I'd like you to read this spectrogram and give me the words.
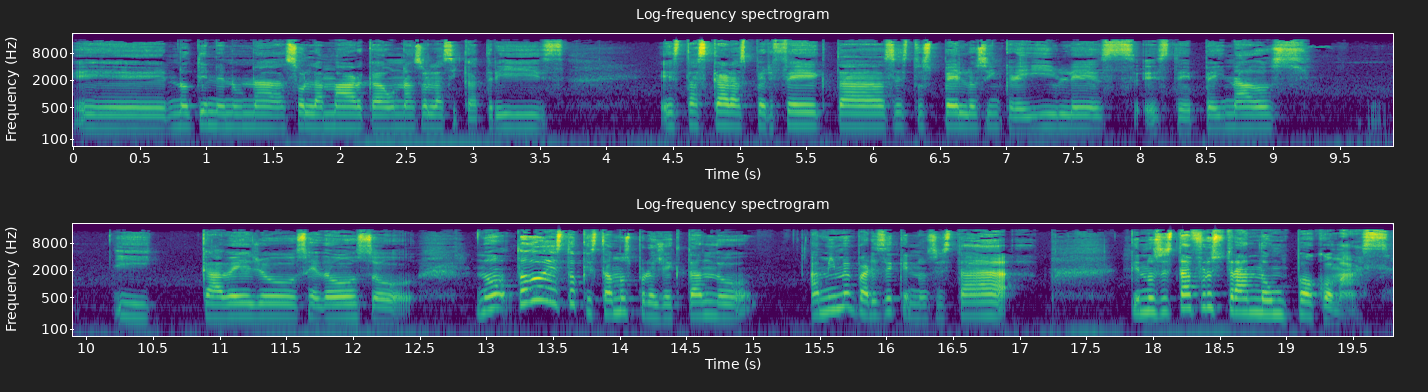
eh, no tienen una sola marca, una sola cicatriz, estas caras perfectas, estos pelos increíbles, este, peinados y cabello sedoso, ¿no? Todo esto que estamos proyectando, a mí me parece que nos está, que nos está frustrando un poco más.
